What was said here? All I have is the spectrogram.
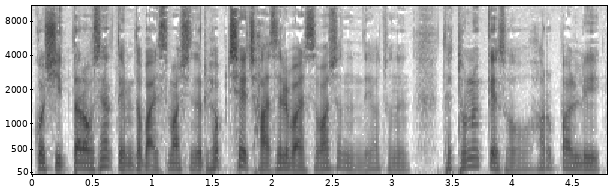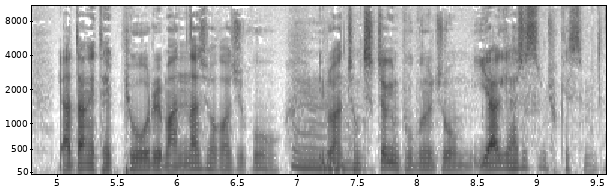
것이 있다라고 생각됩니다. 말씀하신 대로 협치의 자세를 말씀하셨는데요. 저는 대통령께서 하루빨리 야당의 대표를 만나셔가지고 음. 이러한 정책적인 부분을 좀 이야기하셨으면 좋겠습니다.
